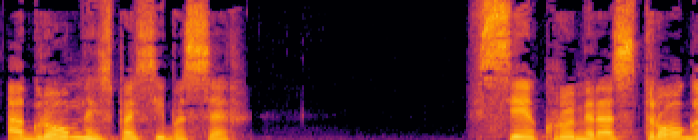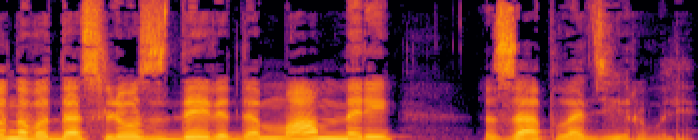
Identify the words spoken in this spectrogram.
Огромное спасибо, сэр. Все, кроме растроганного до слез Дэвида Маммери, зааплодировали.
